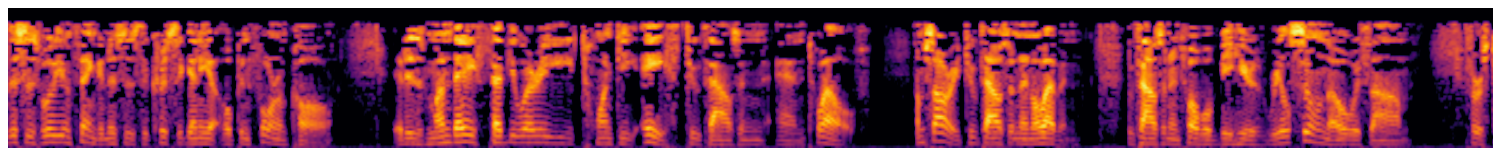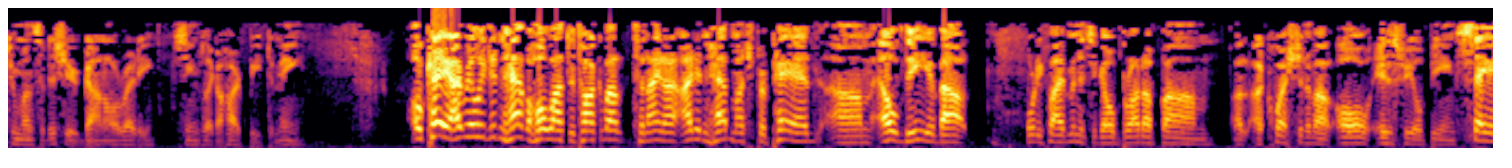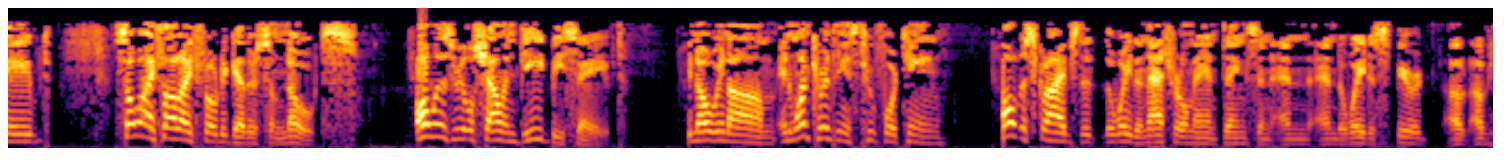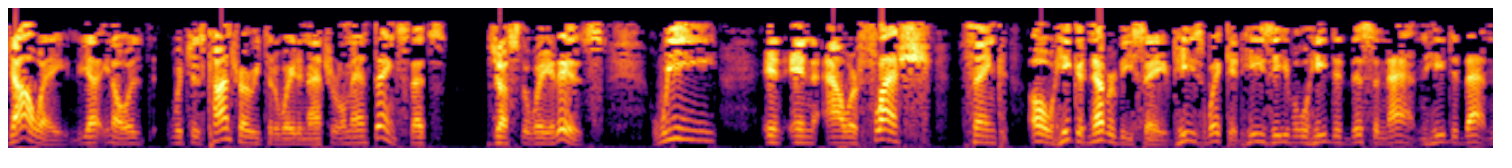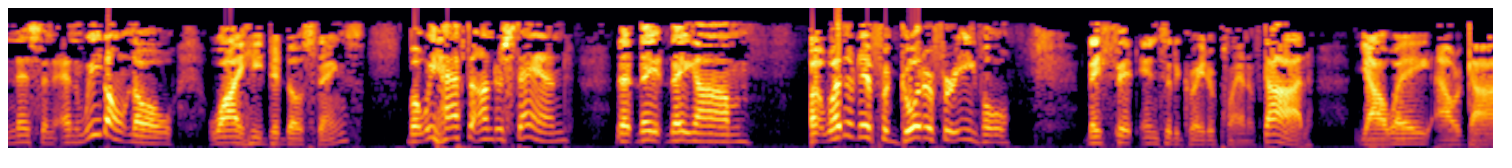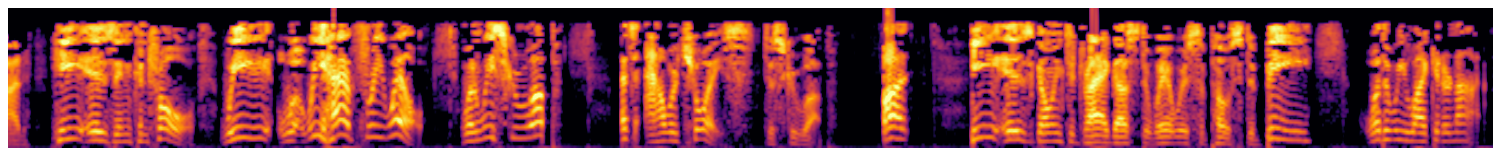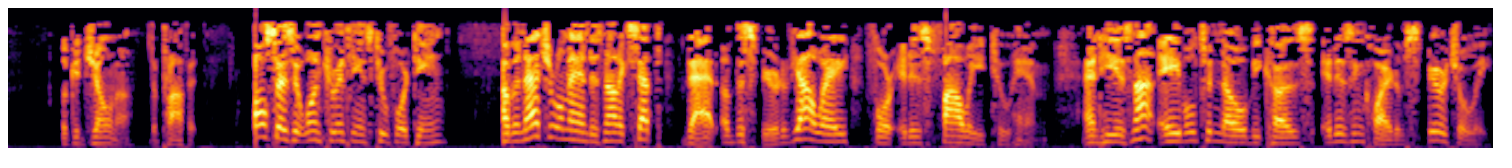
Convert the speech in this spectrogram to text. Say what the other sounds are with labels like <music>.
This is William Finck, and this is the Christogenea Open Forum call. It is Monday, February 28th, 2012. I'm sorry, 2011. 2012 will be here real soon, though, with um, first two months of this year gone already. Seems like a heartbeat to me. Okay, I really didn't have a whole lot to talk about tonight. I, I didn't have much prepared. Um, LD about 45 minutes ago brought up um, a, a question about all Israel being saved. So I thought I'd throw together some notes. All Israel shall indeed be saved. You know, in um in 1 Corinthians 2:14, Paul describes the, the way the natural man thinks and, and, and the way the spirit of, of Yahweh, you know, which is contrary to the way the natural man thinks. That's just the way it is. We, in, in our flesh, think, oh, he could never be saved. He's wicked. He's evil. He did this and that, and he did that and this, and, and we don't know why he did those things. But we have to understand that they, they, um, but whether they're for good or for evil, they fit into the greater plan of God. Yahweh, our God, He is in control. We, we have free will. When we screw up, that's our choice to screw up. But he is going to drag us to where we're supposed to be, whether we like it or not. Look at Jonah, the prophet. Paul says at 1 Corinthians 2.14, Now the natural man does not accept that of the Spirit of Yahweh, for it is folly to him. And he is not able to know because it is inquired of spiritually.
